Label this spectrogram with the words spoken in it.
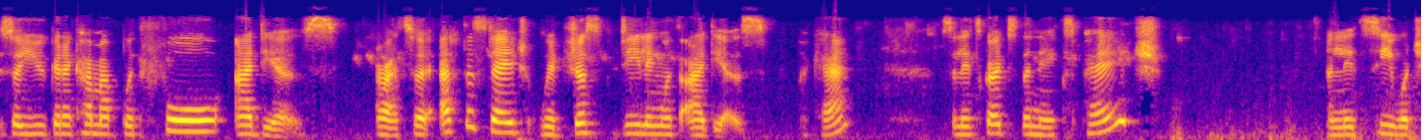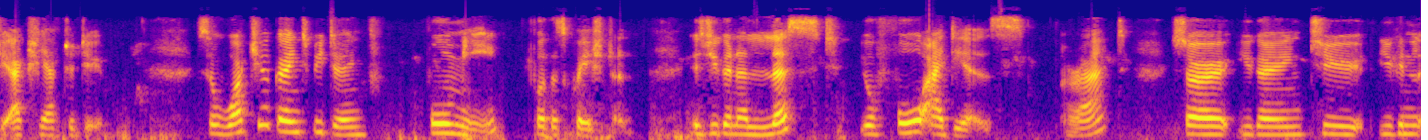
so you're going to come up with four ideas. All right, so at this stage, we're just dealing with ideas, okay? So let's go to the next page and let's see what you actually have to do. So what you're going to be doing for me for this question is you're going to list your four ideas, all right? So you're going to, you can,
